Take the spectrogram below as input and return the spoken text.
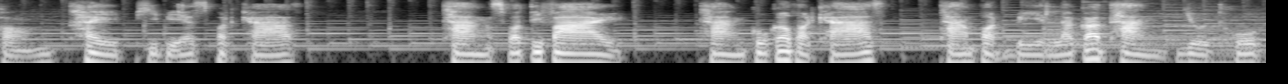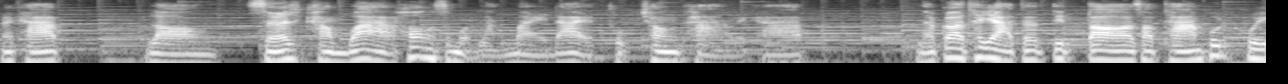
ของไทย PBS Podcast ทาง Spotify ทาง Google Podcast ทาง Podbean แล้วก็ทาง YouTube นะครับ ลอง search คำว่าห้องสมุดหลังใหม่ได้ทุกช่องทางเลยครับ แล้วก็ถ้าอยากจะติดต่อสอบถามพูดคุย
